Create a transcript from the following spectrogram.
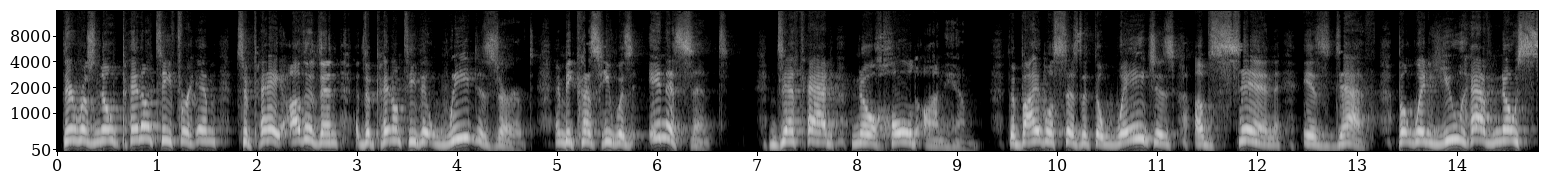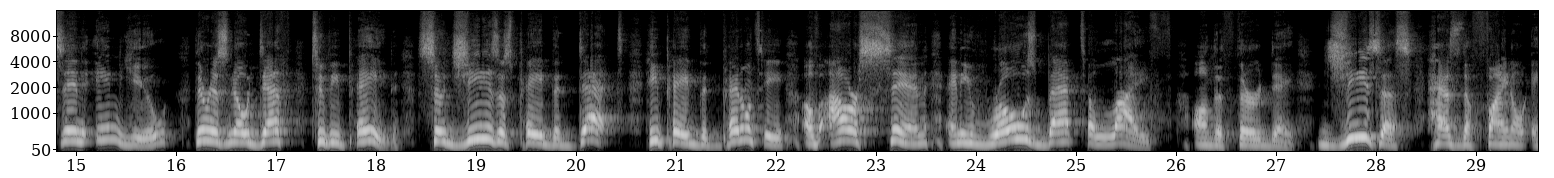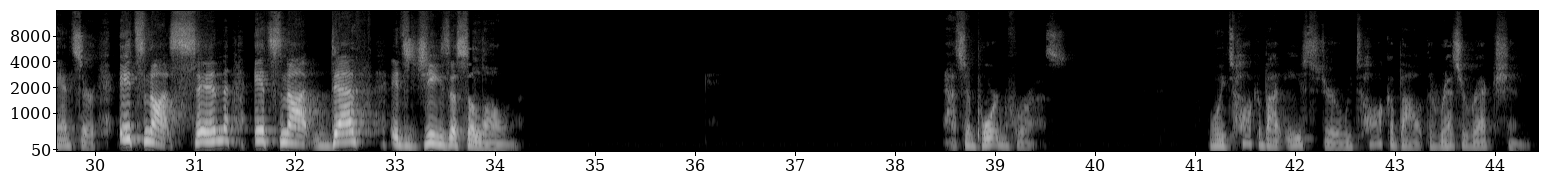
there was no penalty for him to pay other than the penalty that we deserved. And because he was innocent, death had no hold on him. The Bible says that the wages of sin is death. But when you have no sin in you, there is no death to be paid. So Jesus paid the debt. He paid the penalty of our sin and he rose back to life on the third day. Jesus has the final answer. It's not sin. It's not death. It's Jesus alone. That's important for us. When we talk about Easter, we talk about the resurrection.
